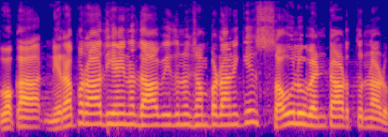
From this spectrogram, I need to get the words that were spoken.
ఒక నిరపరాధి అయిన దావీదును చంపడానికి సౌలు వెంటాడుతున్నాడు.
